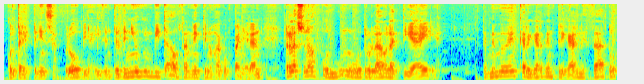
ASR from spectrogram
Contar experiencias propias y de entretenidos invitados también que nos acompañarán relacionados por uno u otro lado a la actividad aérea. También me voy a encargar de entregarles datos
